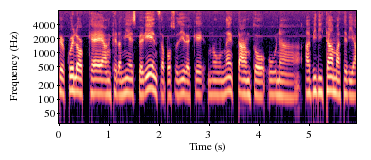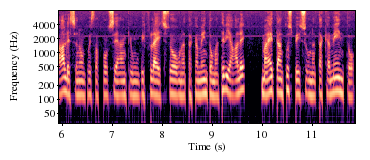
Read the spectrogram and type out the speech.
per quello che è anche la mia esperienza posso dire che non è tanto una avidità materiale, se non questa fosse anche un riflesso, un attaccamento materiale, ma è tanto spesso un attaccamento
